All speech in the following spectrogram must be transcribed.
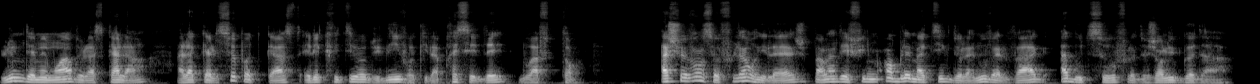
l'une des mémoires de la Scala à laquelle ce podcast et l'écriture du livre qui l'a précédé doivent tant. Achevons ce florilège par l'un des films emblématiques de la nouvelle vague, À bout de souffle de Jean-Luc Godard.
